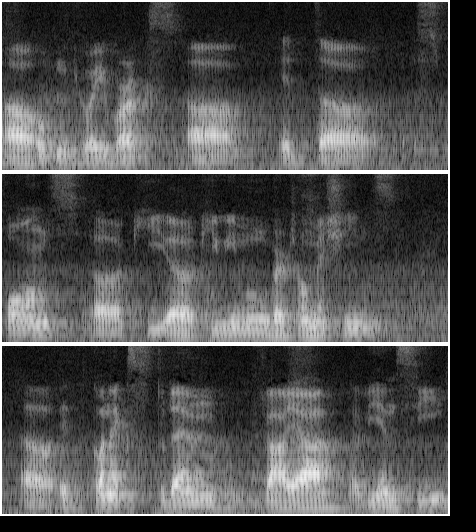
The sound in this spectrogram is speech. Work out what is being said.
uh, OpenQA works, uh, it spawns key, QEMU virtual machines. it connects to them via VNC,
